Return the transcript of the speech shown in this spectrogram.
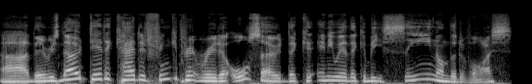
Uh, there is no dedicated fingerprint reader also that can, anywhere that can be seen on the device.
